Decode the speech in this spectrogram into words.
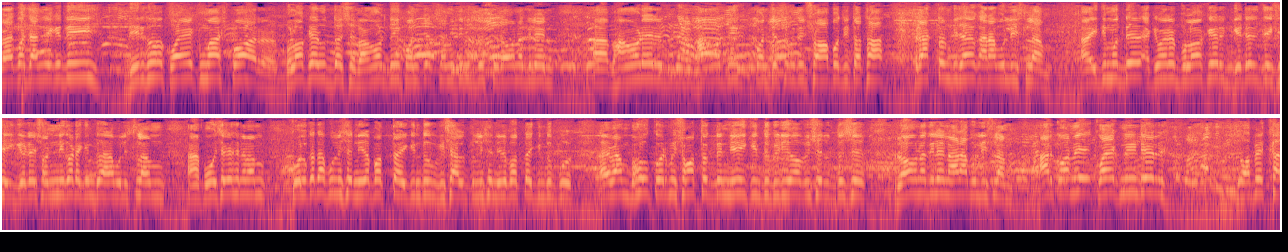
আর একবার জানিয়ে দিই দীর্ঘ কয়েক মাস পর ব্লকের উদ্দেশ্যে ভাঙড় দুই পঞ্চায়েত সমিতির উদ্দেশ্যে রওনা দিলেন ভাঙড়ের, ভাঙড় দুই পঞ্চায়েত সমিতির সভাপতি তথা প্রাক্তন বিধায়ক আরাবুল ইসলাম। ইতিমধ্যে একেবারে ব্লকের গেটের যে সেই গেটের সন্নিকটে কিন্তু আরাবুল ইসলাম পৌঁছে গেছেন এবং কলকাতা পুলিশের নিরাপত্তায় কিন্তু, বিশাল পুলিশের নিরাপত্তায় কিন্তু এবং বহু কর্মী সমর্থকদের নিয়েই কিন্তু বিডিও অফিসের উদ্দেশ্যে রওনা দিলেন আরাবুল ইসলাম। আর কয়েক মিনিটের অপেক্ষা,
